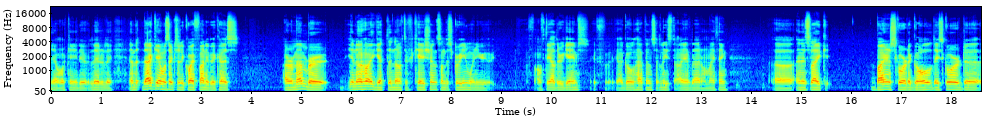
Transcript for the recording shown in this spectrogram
Yeah, what can you do? Literally, and th- that game was actually quite funny because I remember, you know how I get the notifications on the screen when you of the other games if a goal happens. At least I have that on my thing, uh, and it's like Bayern scored a goal. They scored. Uh,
